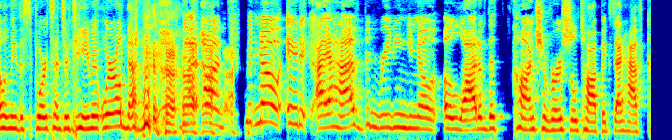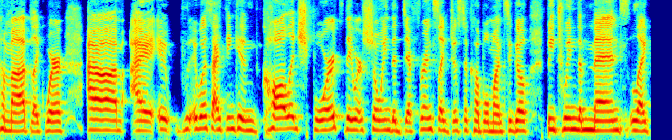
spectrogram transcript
only the sports entertainment world now. but, um, but no, it. I have been reading, you know, a lot of the controversial topics that have come up, like where um, I it, it was I think in college sports they were showing the difference, like just a couple months ago, between the men's like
